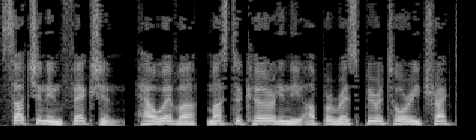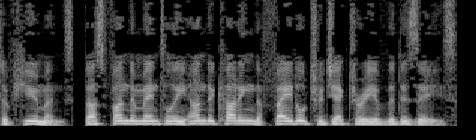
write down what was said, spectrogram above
Such an infection, however, must occur in the upper respiratory tract of humans, thus fundamentally undercutting the fatal trajectory of the disease.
